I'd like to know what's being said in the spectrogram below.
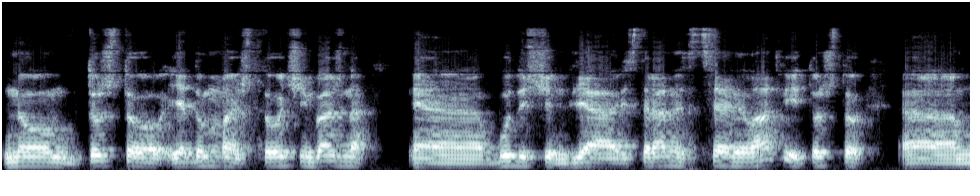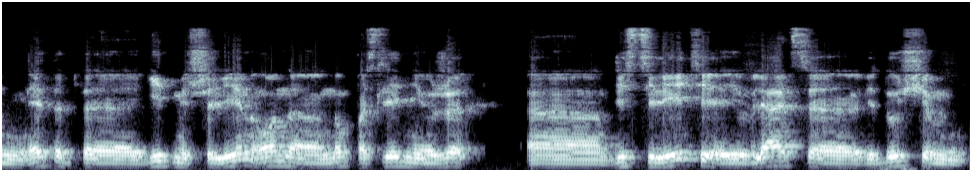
но то, что я думаю, что очень важно э, в будущем для ресторанной сцены Латвии, то, что э, этот э, гид Мишелин, он ну, последние уже десятилетия является ведущим,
